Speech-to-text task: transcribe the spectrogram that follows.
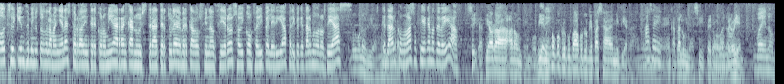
8 y 15 minutos de la mañana, esto es Radio Intereconomía, arranca nuestra tertulia de mercados financieros, hoy con Felipe Lería. Felipe, ¿qué tal? Muy buenos días. Muy buenos días. ¿Qué tal? ¿Cómo vas? Hacía que no te veía. Sí, hacía ahora, ahora un tiempo. Bien, un poco preocupado por lo que pasa en mi tierra, en, ¿Ah, sí? en Cataluña, sí, pero, pero bien. Bueno,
